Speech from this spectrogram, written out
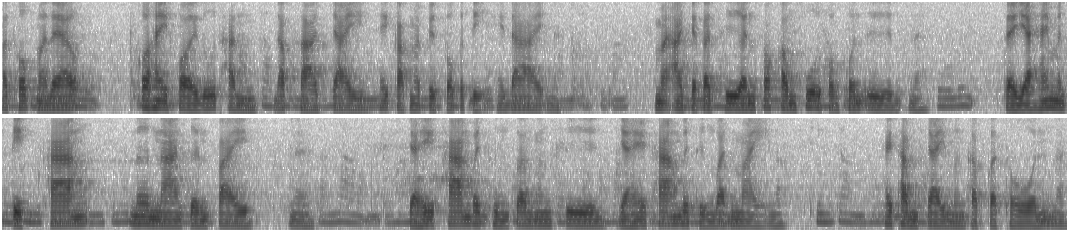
กระทบมาแล้ว ก็ให้คอยรู้ทันรักษาใจให้กลับมาเป็นปกติให้ได้นะ มันอาจจะกระเทือนเพราะคำพูดของคนอื่นนะแต่อย่าให้มันติดค้างเนิ่นนานเกินไปนะอย่าให้ค้างไปถึงกลางกลางคืน อย่าให้ค้างไปถึงวันใหม่เนาะให้ทำใจเหมือนกับกระโถนนะ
